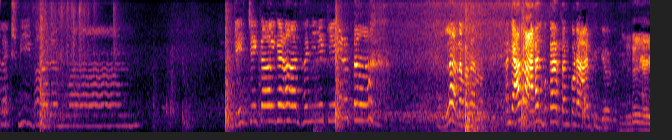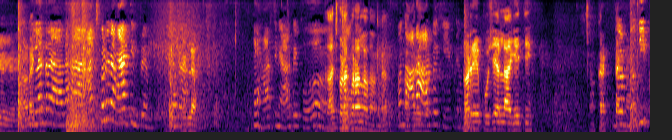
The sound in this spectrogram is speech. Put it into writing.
ಲಕ್ಷ್ಮಿ ಬಾರಮ್ಮ. ಗೆಜ್ಜೆ ಕಾಲ್ಗಳ ಧ್ವನಿಯ ಕೇಳುತ್ತಾ? ಎಲ್ಲ ಅದಾವದಾನ ಒಂದ್ ಯಾವ್ದಾರ ಆಡಕ್ ಬುಕ್ಕಾರ್ ತಂದ್ಕೊಡ ಆಡ್ತೀನಿ ದೇವ್ರದ್ದು ಇಲ್ಲಾಂದ್ರ ಅದ ಹಚ್ಕೊಡು ನಾ ಮಾಡ್ತೀನಿ ಪ್ರೇಮ್. ಇಲ್ಲ. ಏ ಹಾಡ್ತೀನಿ ಆಡ್ಬೇಕು ಹಚ್ಕೊಡಕ್ ಬರಲ್ಲ ಅದು ಹಂಗ. ಒಂದ್ ಆಡ ಆಡ್ಬೇಕು ಏ ಪ್ರೇಮ್. ನೋಡ್ರಿ ಪೂಜೆ ಎಲ್ಲ ಆಗೈತಿ. ಕರೆಕ್ಟ್ ದೊಡ್ಡ ದೀಪ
